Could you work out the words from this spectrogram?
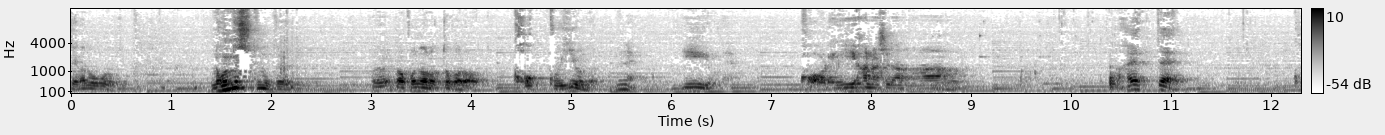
成がどこどこでなんで知ってんのって。え学校で習ったから。かっこいいよね。ね。いいよね。これいい話だな。あえて高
